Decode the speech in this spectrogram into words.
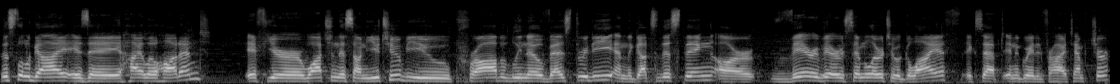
this little guy is a Hylo hot end. If you're watching this on YouTube, you probably know Vez 3D, and the guts of this thing are very, very similar to a Goliath, except integrated for high temperature.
